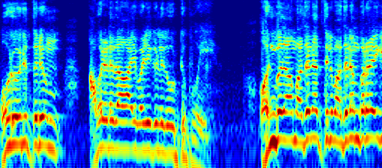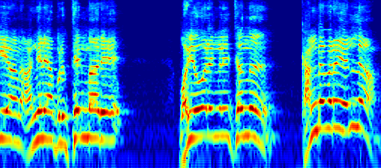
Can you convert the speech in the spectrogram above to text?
ഓരോരുത്തരും അവരുടേതായ വഴികളിലോട്ട് പോയി. ഒൻപതാം വചനത്തിൽ വചനം പറയുകയാണ്. അങ്ങനെ ആ വൃദ്ധന്മാരെ വയോരങ്ങളിൽ ചെന്ന് കണ്ടവരെയെല്ലാം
